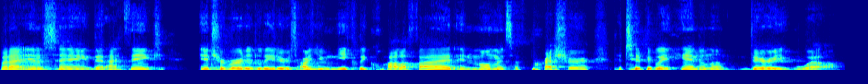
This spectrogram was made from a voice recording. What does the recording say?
But I am saying that I think introverted leaders are uniquely qualified in moments of pressure to typically handle them very well.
